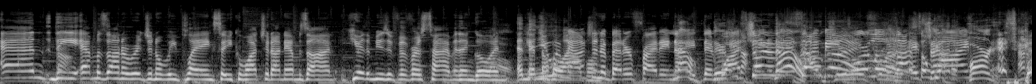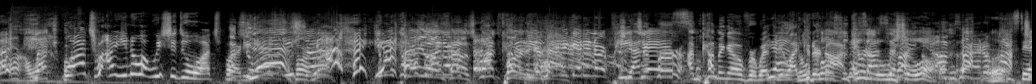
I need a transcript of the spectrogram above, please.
and the Amazon original will be playing, so you can watch it on Amazon, hear the music for the first time, and then go and And Can then you the whole imagine album. a better Friday night than watching? not- no. I mean, So a little glass It's of just a wine. party. It's Have a good. par- a watch Watch, uh, you know what? We should do a watch party. do a Yes. watch party. Yeah. Kayla's house, watch party. We're gonna get in our PJs. Jennifer, I'm coming over whether you Yeah. Like Don't it or not. security when show up. I'm sorry, I don't want to stand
